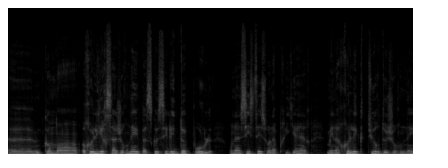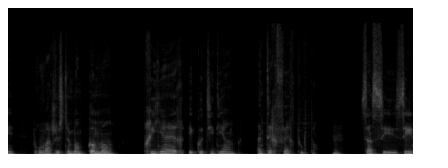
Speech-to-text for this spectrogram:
euh, comment relire sa journée, parce que c'est les deux pôles. On a insisté sur la prière, mais la relecture de journée pour voir justement comment prière et quotidien interfèrent tout le temps. Hmm. Ça, c'est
